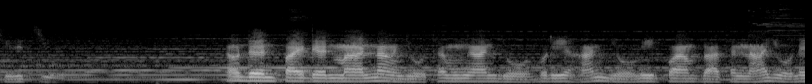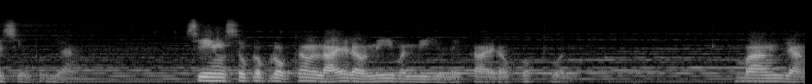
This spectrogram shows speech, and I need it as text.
ชีวิตอยู่ เราเดินไปเดินมานั่งอยู่ทำงานอยู่บริหารอยู่มีความปรารถนาอยู่ในสิ่งทุกอย่าง สิ่งสกปรกทั้งหลายเหล่านี้มันมีอยู่ในกายเราครบถ้วนบางอย่าง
